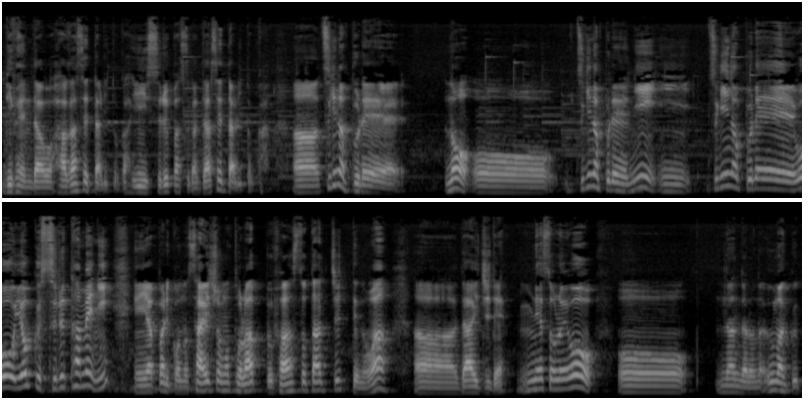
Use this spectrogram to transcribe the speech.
ディフェンダーを剥がせたりとかいいスルーパスが出せたりとか。あ次のプレーの次のプレーに次のプレーを良くするためにやっぱりこの最初のトラップファーストタッチっていうのはあ大事で。でそれをなんだろうなうまく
